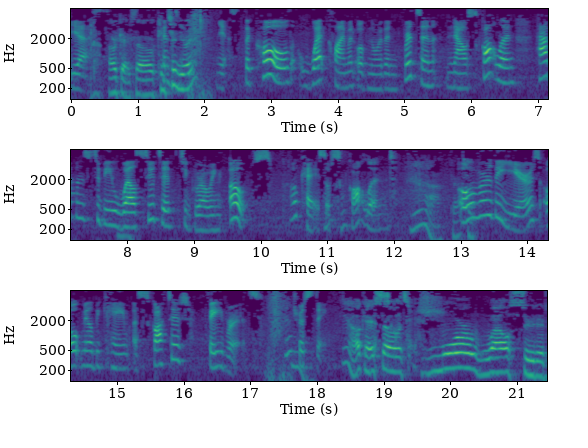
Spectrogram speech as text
yes. Okay, so continuing. Yes. The cold, wet climate of northern Britain, now Scotland, happens to be well suited to growing oats. Okay, so Scotland. Yeah. gotcha. Over the years, oatmeal became a Scottish favorite. Interesting. Hmm. Yeah, okay, so it's more well suited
